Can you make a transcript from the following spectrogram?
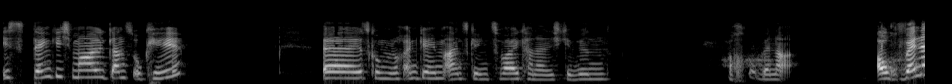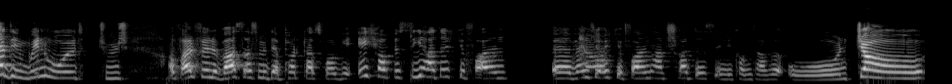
ist, denke ich mal, ganz okay. Äh, jetzt kommen wir noch Endgame. 1 gegen 2 kann er nicht gewinnen. Auch wenn er. Auch wenn er den Win holt. Tschüss. Auf alle Fälle war es das mit der Podcast-Folge. Ich hoffe, sie hat euch gefallen. Äh, wenn sie euch gefallen hat, schreibt es in die Kommentare und ciao!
